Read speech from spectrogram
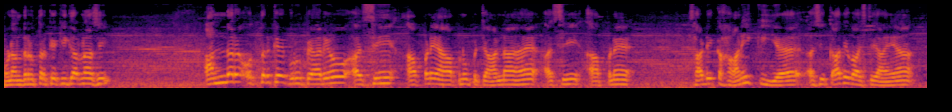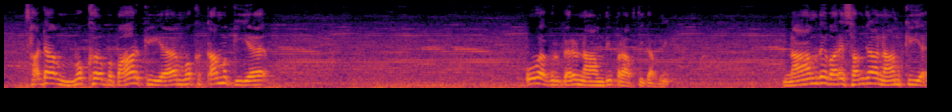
ਹੁਣ ਅੰਦਰ ਉਤਰ ਕੇ ਕੀ ਕਰਨਾ ਸੀ? ਅੰਦਰ ਉਤਰ ਕੇ ਗੁਰੂ ਪਿਆਰਿਓ, ਅਸੀਂ ਆਪਣੇ ਆਪ ਨੂੰ ਪਛਾਣਨਾ ਹੈ, ਅਸੀਂ ਆਪਣੇ, ਸਾਡੀ ਕਹਾਣੀ ਕੀ ਹੈ, ਅਸੀਂ ਕਾਦੇ ਵਾਸਤੇ ਆਏ ਆ ਸਾਡਾ ਮੁੱਖ ਵਪਾਰ ਕੀ ਹੈ, ਮੁੱਖ ਕੰਮ ਕੀ ਹੈ? ਉਹ ਆ ਗੁਰੂ ਪਿਆਰਿਓ, ਨਾਮ ਦੀ ਪ੍ਰਾਪਤੀ ਕਰਨੀ। ਨਾਮ ਦੇ ਬਾਰੇ ਸਮਝਣਾ, ਨਾਮ ਕੀ ਹੈ?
